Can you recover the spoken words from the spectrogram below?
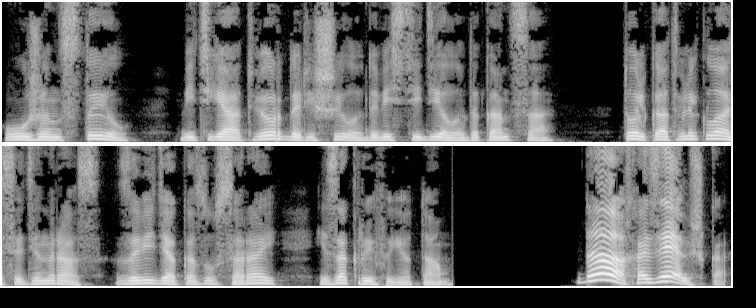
Ужин стыл, ведь я твердо решила довести дело до конца. Только отвлеклась один раз, заведя козу в сарай и закрыв ее там. — Да, хозяюшка,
